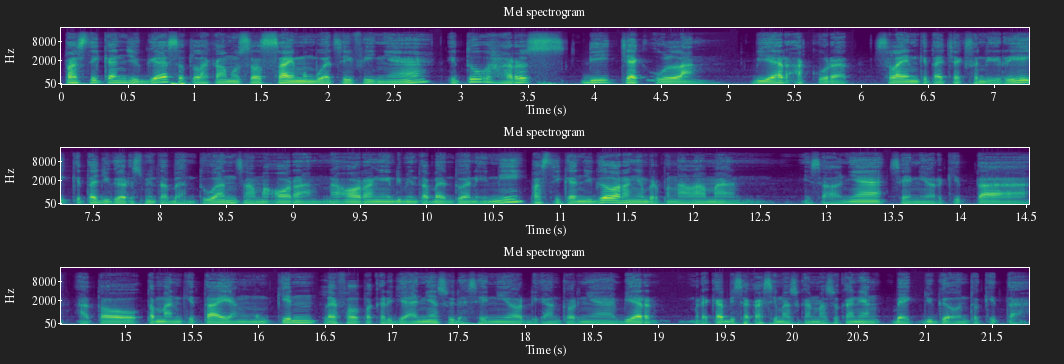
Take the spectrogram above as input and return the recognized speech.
Pastikan juga setelah kamu selesai membuat CV-nya, itu harus dicek ulang biar akurat. Selain kita cek sendiri, kita juga harus minta bantuan sama orang. Nah, orang yang diminta bantuan ini pastikan juga orang yang berpengalaman. Misalnya senior kita atau teman kita yang mungkin level pekerjaannya sudah senior di kantornya biar mereka bisa kasih masukan-masukan yang baik juga untuk kita.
